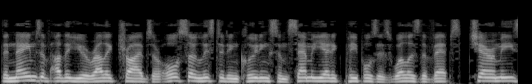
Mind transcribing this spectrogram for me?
The names of other Uralic tribes are also listed including some Samoyedic peoples as well as the Veps, Cheremis,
